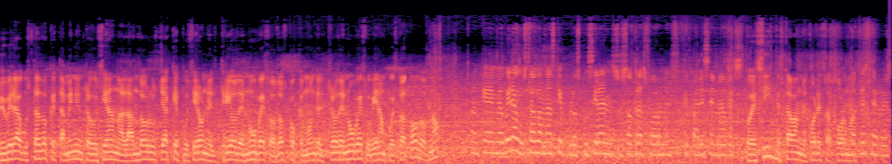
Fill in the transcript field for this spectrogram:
me hubiera gustado que también introducieran a Landorus, ya que pusieron el trío de nubes o dos Pokémon del trío de nubes, hubieran puesto a todos, ¿no? Aunque me hubiera gustado más que los pusieran en sus otras formas, que parecen aves. Pues sí, estaban mejor esas formas. terrestres,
